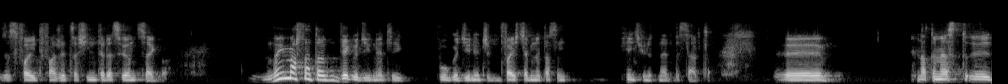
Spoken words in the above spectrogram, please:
ze swojej twarzy coś interesującego. No i masz na to dwie godziny, czyli pół godziny, czy 20 minut, czasem 5 minut nawet wystarcza. Yy, natomiast yy,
